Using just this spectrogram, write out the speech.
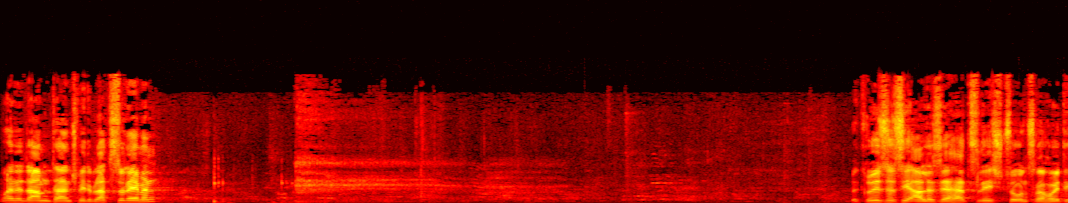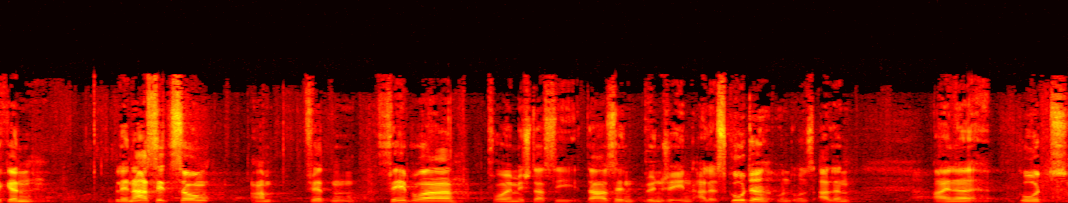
Meine Damen und Herren, ich bitte Platz zu nehmen. Ich begrüße Sie alle sehr herzlich zu unserer heutigen Plenarsitzung am 4. Februar. Ich freue mich, dass Sie da sind. Ich wünsche Ihnen alles Gute und uns allen eine gut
